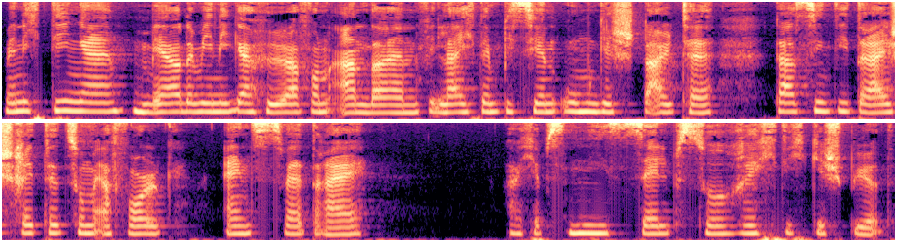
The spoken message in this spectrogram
Wenn ich Dinge mehr oder weniger höre von anderen, vielleicht ein bisschen umgestalte, das sind die drei Schritte zum Erfolg. Eins, zwei, drei. Aber ich habe es nie selbst so richtig gespürt.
